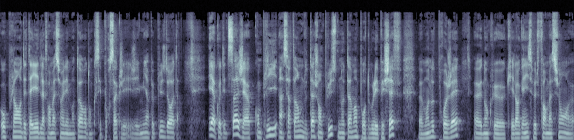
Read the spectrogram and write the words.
au plan détaillé de la formation Elementor. Donc c'est pour ça que j'ai mis un peu plus de retard. Et à côté de ça, j'ai accompli un certain nombre de tâches en plus, notamment pour WP Chef, euh, mon autre projet, euh, donc euh, qui est l'organisme de formation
